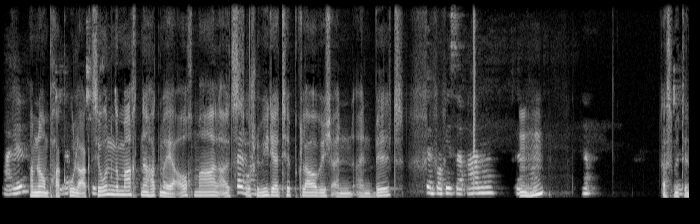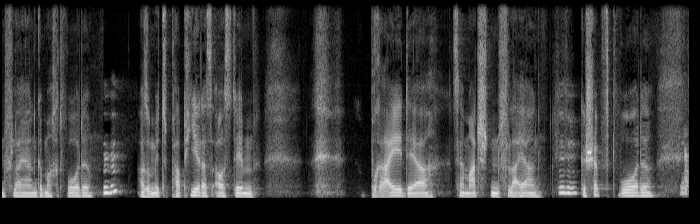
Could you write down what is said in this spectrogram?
Weil, Haben noch ein paar coole. Aktionen gemacht. Ne, hatten wir ja auch mal als Genau. Social Media Tipp, glaube ich, ein, ein Bild, den Bobby Serrano. Genau. Mhm. Das mit den Flyern gemacht wurde. Mhm. Also mit Papier, das aus dem Brei der zermatschten Flyer Mhm. geschöpft wurde. Ja.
